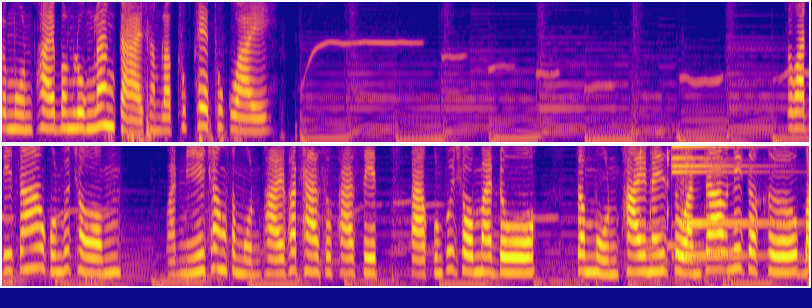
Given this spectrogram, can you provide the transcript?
สมุนไพรบำรุงร่างกายสำหรับทุกเพศทุกวัย สวัสดีเจ้าคุณผู้ชม วันนี้ช่องสมุนไพรพัฒนาสุภาษิตพาคุณผู้ชมมาดู สมุนไพรในสวนเจ้านี่ก็คือใบ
